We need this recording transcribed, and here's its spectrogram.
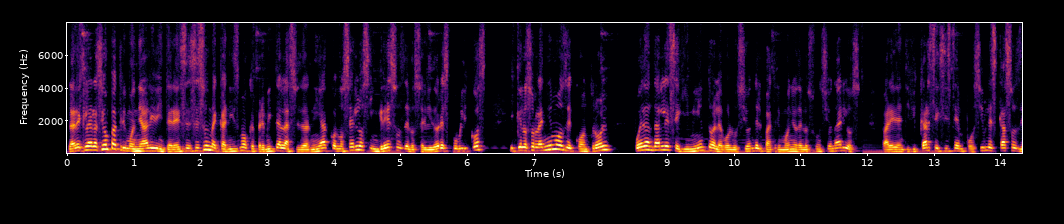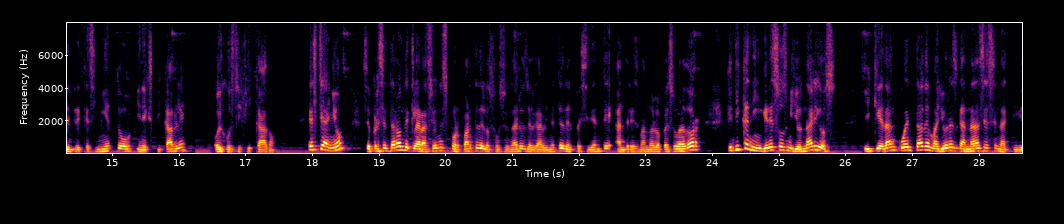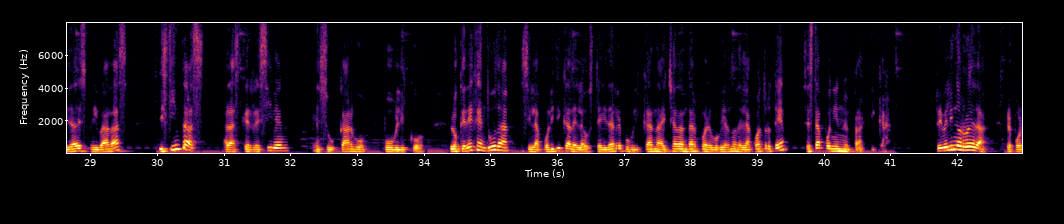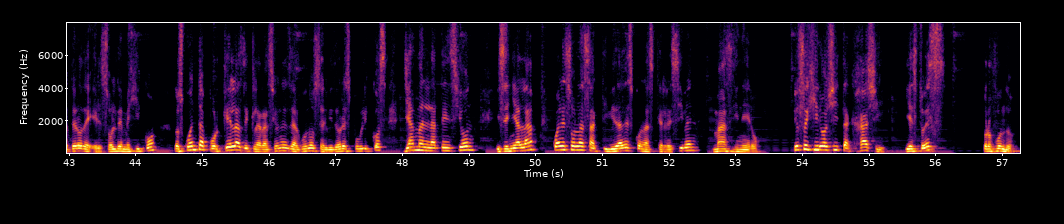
La declaración patrimonial y de intereses es un mecanismo que permite a la ciudadanía conocer los ingresos de los servidores públicos y que los organismos de control puedan darle seguimiento a la evolución del patrimonio de los funcionarios para identificar si existen posibles casos de enriquecimiento inexplicable o injustificado. Este año se presentaron declaraciones por parte de los funcionarios del gabinete del presidente Andrés Manuel López Obrador que indican ingresos millonarios y que dan cuenta de mayores ganancias en actividades privadas distintas a las que reciben en su cargo público, lo que deja en duda si la política de la austeridad republicana echada a andar por el gobierno de la 4T se está poniendo en práctica. Rivelino Rueda, reportero de El Sol de México, nos cuenta por qué las declaraciones de algunos servidores públicos llaman la atención y señala cuáles son las actividades con las que reciben más dinero. Yo soy Hiroshi Takahashi y esto es Profundo.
